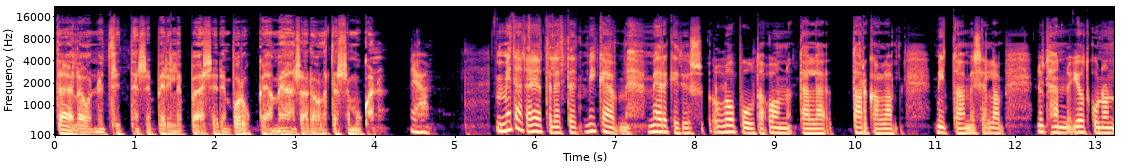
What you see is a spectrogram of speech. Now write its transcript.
täällä on nyt sitten se perille päässeiden porukka ja mehän saadaan olla tässä mukana. Joo. Mitä te ajattelette, että mikä merkitys lopulta on tällä tarkalla mittaamisella. Nythän jotkut on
